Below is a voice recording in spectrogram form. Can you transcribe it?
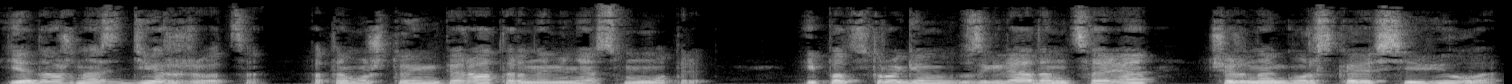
Я должна сдерживаться, потому что император на меня смотрит, и под строгим взглядом царя черногорская Севилла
